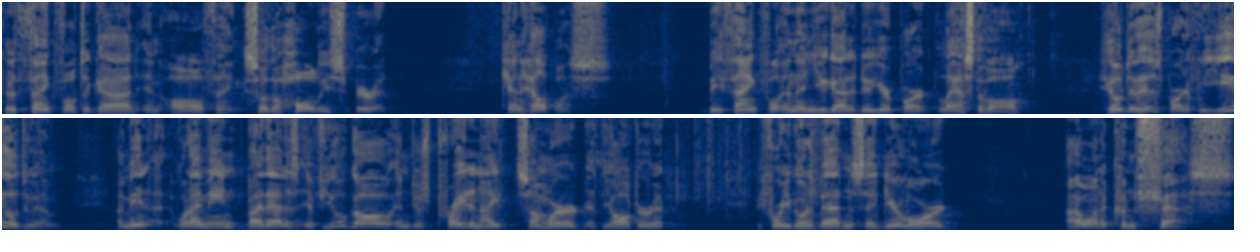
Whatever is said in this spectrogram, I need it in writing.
They're thankful to God in all things. So the Holy Spirit can help us be thankful, and then you got to do your part last of all. He'll do his part if we yield to him. I mean, what I mean by that is if you'll go and just pray tonight somewhere at the altar at, before you go to bed and say, Dear Lord, I want to confess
